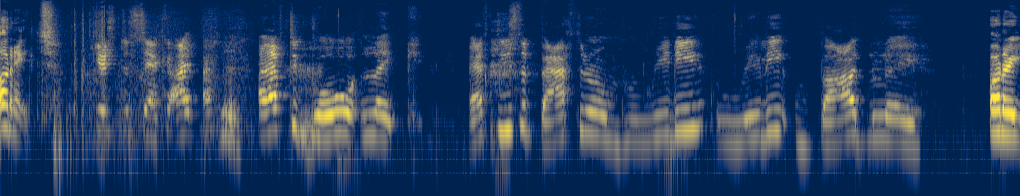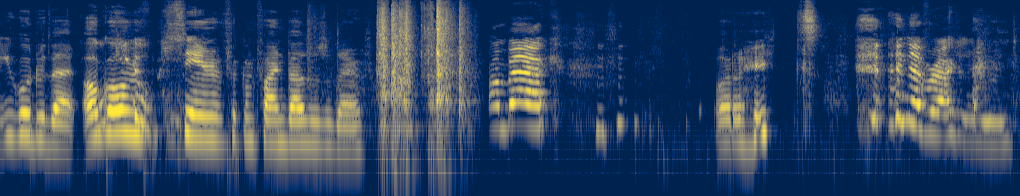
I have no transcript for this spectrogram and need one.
Alright. Just a sec. I, I I have to go like I have to use the bathroom really really badly. Alright, you go do that. I'll go and Okay. see if I can find Bowser's lair. I'm back. Alright. I never actually went.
